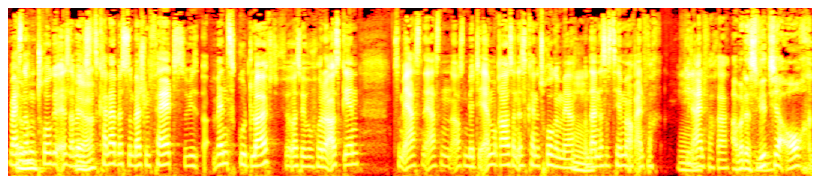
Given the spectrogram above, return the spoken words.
weil es noch Ähm, eine Droge ist, aber ja. das Cannabis zum Beispiel fällt, so wenn es gut läuft, für was wir wovon wir ausgehen, zum ersten ersten aus dem BTM raus, dann ist es keine Droge mehr. Mhm. Und dann ist das Thema auch einfach viel einfacher. Aber das wird ja auch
